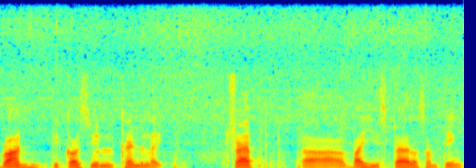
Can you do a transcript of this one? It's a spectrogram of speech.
run because you'll kind of like trapped uh, by his spell or something.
